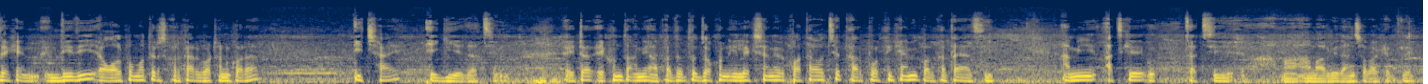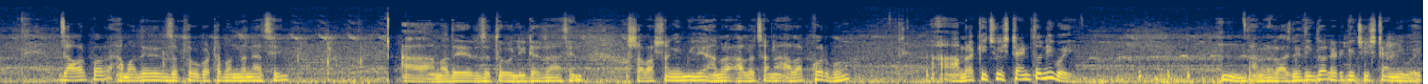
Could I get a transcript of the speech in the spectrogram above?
দেখেন দিদি অল্পমতের সরকার গঠন করার ইচ্ছায় এগিয়ে যাচ্ছেন। এটা এখন তো আমি আপাতত যখন ইলেকশনের কথা হচ্ছে, তারপর থেকে আমি কলকাতায় আছি। আমি আজকে যাচ্ছি আমার বিধানসভা ক্ষেত্রে। যাওয়ার পর আমাদের যত গঠবন্ধন আছে আমাদের যত লিডাররা আছেন, সবার সঙ্গে মিলে আমরা আলোচনা আলাপ করব। আমরা কিছু স্ট্যান্ড তো নিবই। হুম, আমরা রাজনৈতিক দল, এটা কিছু স্ট্যান্ড নিবই।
